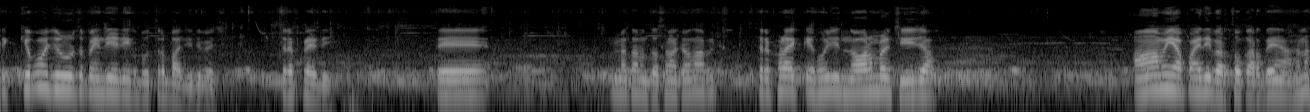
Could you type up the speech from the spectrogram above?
ਤੇ ਕਿਉਂ ਜ਼ਰੂਰਤ ਪੈਂਦੀ ਇਹਦੀ ਕਬੂਤਰਬਾਜੀ ਦੇ ਵਿੱਚ? ਤ੍ਰਿਫਲੇ ਦੀ। ਤੇ ਮੈਂ ਤੁਹਾਨੂੰ ਦੱਸਣਾ ਚਾਹੁੰਦਾ ਵੀ ਤ੍ਰਿਫਲਾ ਇੱਕ ਇਹੋ ਜਿਹੀ ਨਾਰਮਲ ਚੀਜ਼ ਆ। ਆਮ ਹੀ ਆਪਾਂ ਇਹਦੀ ਵਰਤੋਂ ਕਰਦੇ ਆ ਹਨਾ?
